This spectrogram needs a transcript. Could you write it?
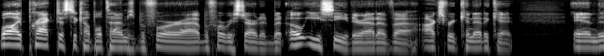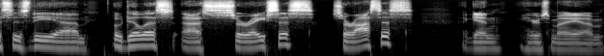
Well, I practiced a couple times before uh, before we started, but OEC, they're out of uh, Oxford, Connecticut, and this is the um, Odilus uh, cerasis, cerasis. Again, here's my um,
